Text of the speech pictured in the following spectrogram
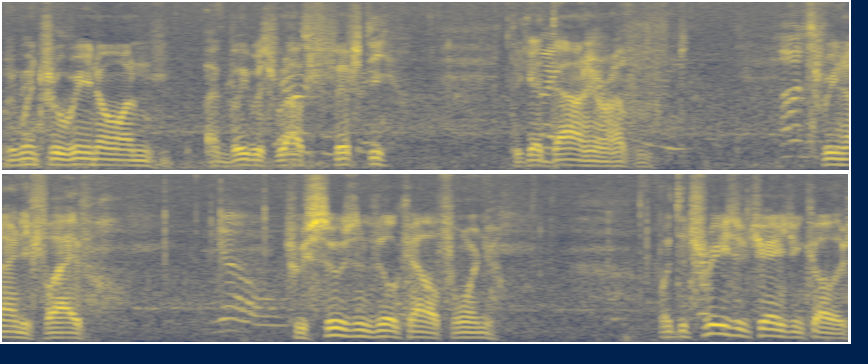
We went through Reno on, I believe it's Route 50 to get down here off of 395 through Susanville, California. But the trees are changing colors.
